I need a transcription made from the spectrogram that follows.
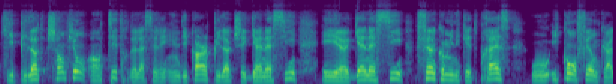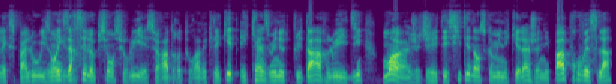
qui est pilote champion en titre de la série IndyCar, pilote chez Ganassi. Et euh, Ganassi fait un communiqué de presse où il confirme qu'Alex Palou, ils ont exercé l'option sur lui et sera de retour avec l'équipe. Et 15 minutes plus tard, lui, il dit, moi, j'ai été cité dans ce communiqué-là, je n'ai pas approuvé cela.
